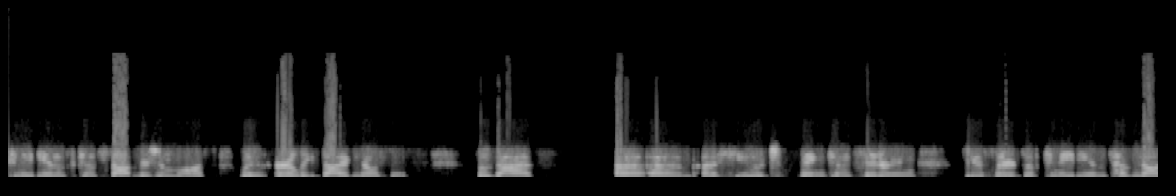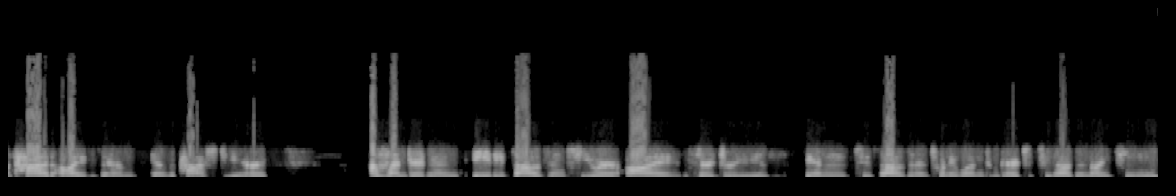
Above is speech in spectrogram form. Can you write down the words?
Canadians can stop vision loss with early diagnosis. So that's a, a, a huge thing considering two thirds of Canadians have not had eye exams in the past year. 180,000 fewer eye surgeries in 2021 compared to 2019,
